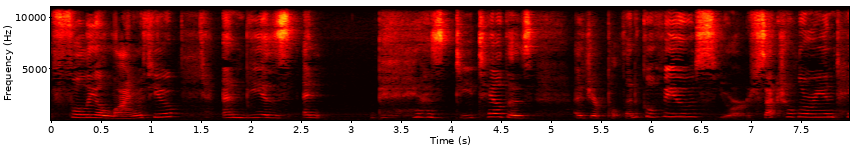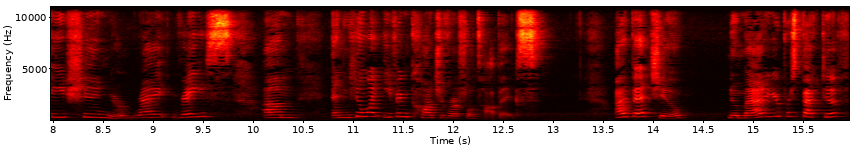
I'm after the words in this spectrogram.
fully align with you, and be as and be as detailed as as your political views, your sexual orientation, your right race, um, and you know what? Even controversial topics. I bet you, no matter your perspective,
